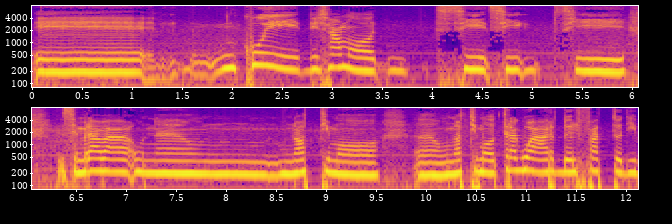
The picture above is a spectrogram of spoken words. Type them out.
e in cui diciamo si, si- si- sembrava un, un- un ottimo, eh, un ottimo traguardo il fatto di,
